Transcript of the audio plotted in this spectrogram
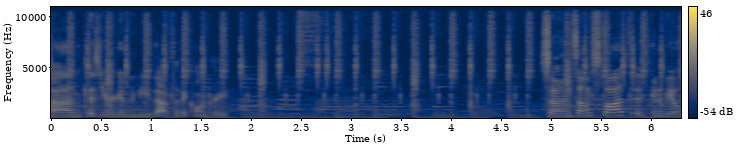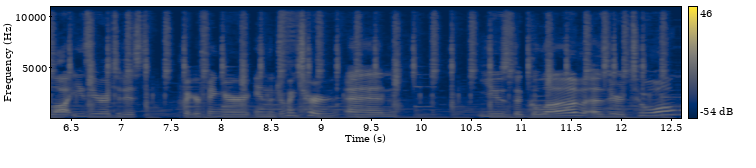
because um, you're gonna need that for the concrete. So in some spots, it's gonna be a lot easier to just put your finger in the jointer and use the glove as your tool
